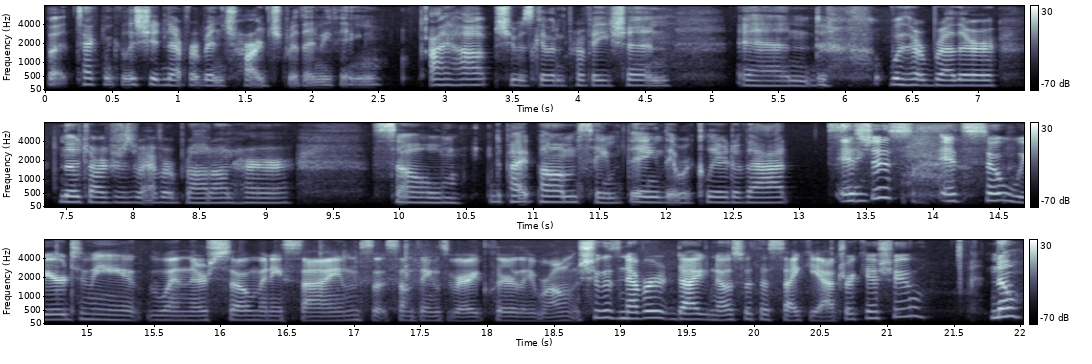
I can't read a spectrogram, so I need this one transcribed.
but technically she had never been charged with anything. IHOP, she was given probation and with her brother, no charges were ever brought on her. So the pipe bomb, same thing. They were cleared of that. It's just it's so weird to me when there's so many signs that something's very clearly wrong. She was never diagnosed with a psychiatric issue. no.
